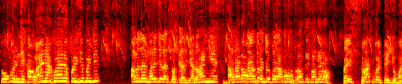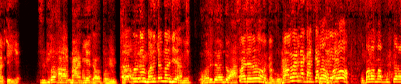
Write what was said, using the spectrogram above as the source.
ટોકરું ખાવ. ભાઈ નાખવા એટલે પૈસે પૈસે અમે તમે મળી જેલા તો પહેલા જાડો હા હાલાડો આમ તો અડધો પર આપો શાંતિ શાંતિ રહો. ભાઈ શ્વાસ બંધ થઈ ગયો મારતે અહીંયા. તો હાલ. બાકી જાવ તો અરે મને ના તો હતો. ભગવાનના કાકા છે. ઊભા. ઊભા રહો, મારા બૂટ. અને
